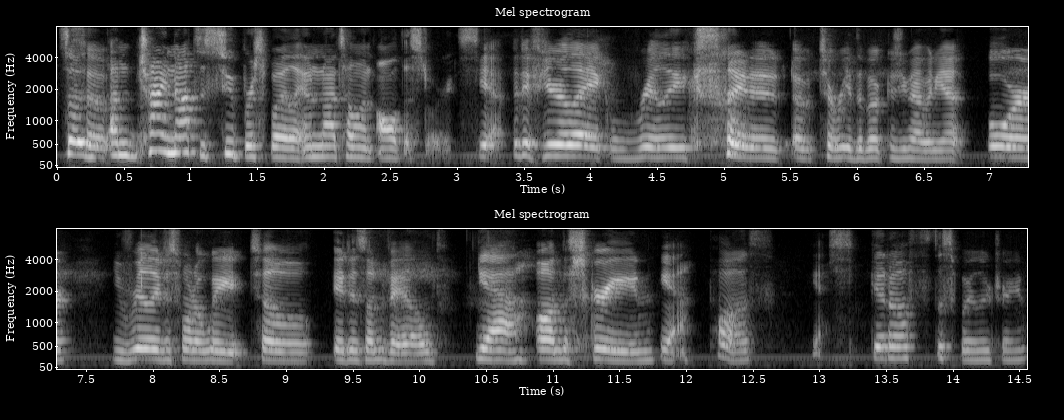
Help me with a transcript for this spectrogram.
So, I'm trying not to super spoil it. I'm not telling all the stories. Yeah, but if you're like really excited to read the book because you haven't yet, or you really just want to wait till it is unveiled Yeah. on the screen, Yeah. pause, Yes. get off the spoiler train.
